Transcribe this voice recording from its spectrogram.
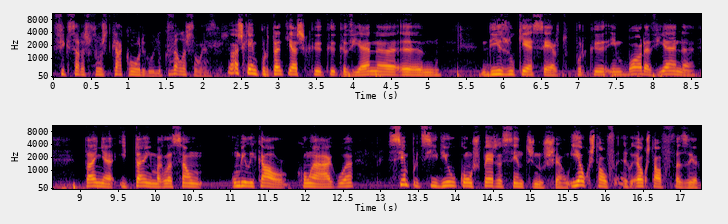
fixar as pessoas de cá com orgulho. Que velas são essas? Eu acho que é importante e acho que, que, que Viana uh, diz o que é certo, porque embora Viana tenha e tem uma relação umbilical com a água, sempre decidiu com os pés assentes no chão. E é o que está, é o que está a fazer.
